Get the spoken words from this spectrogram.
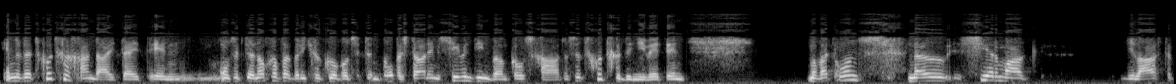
En dit het goed gegaan daai tyd en ons het nog 'n fabriek gekoop ons het op 'n stadium 17 winkels gehad. Ons het goed gedoen, jy weet en maar wat ons nou seermaak die laaste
